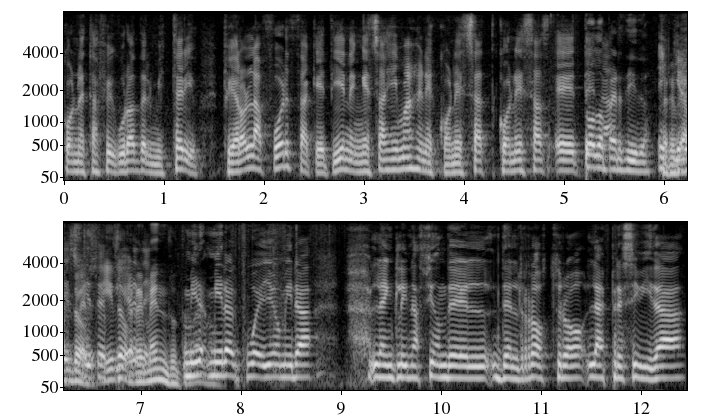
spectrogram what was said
con estas figuras del misterio. Fijaros la fuerza que tienen esas imágenes con esas, con esas eh, Todo perdido. y. Mira, tremendo. mira el cuello, mira la inclinación del, del rostro, la expresividad.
